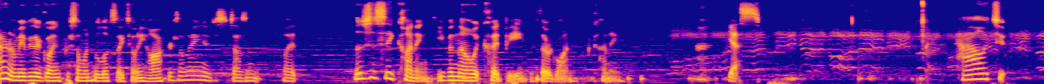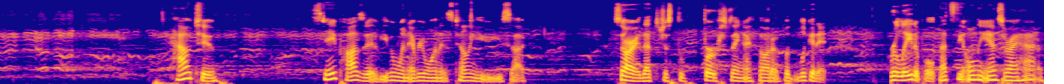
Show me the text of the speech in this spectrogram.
I don't know, maybe they're going for someone who looks like Tony Hawk or something. It just doesn't, but let's just say cunning, even though it could be the third one. Cunning. yes. How to. How to Stay positive even when everyone is telling you you suck. Sorry, that's just the first thing I thought of, but look at it. Relatable. That's the only answer I have.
